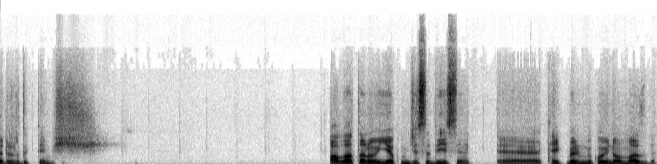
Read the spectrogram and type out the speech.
kurtarırdık demiş. Allah'tan oyun yapımcısı değilsin. Ee, tek bölümlük oyun olmazdı.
